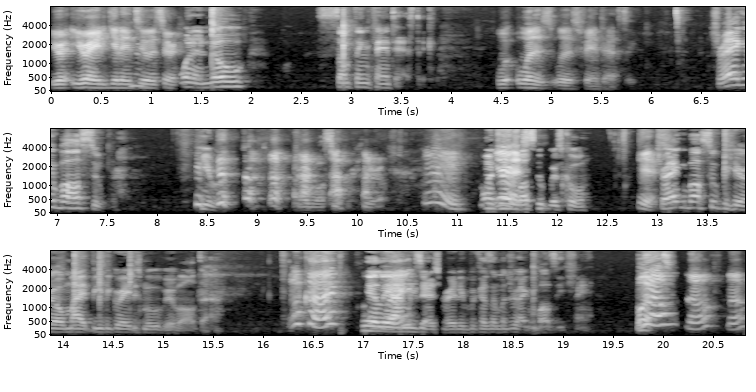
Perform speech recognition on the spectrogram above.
You're you ready to get into it, sir? Want to know something fantastic? What, what is what is fantastic? Dragon Ball Super Hero. Dragon Ball Super Hero. One Dragon Ball Super is cool. yes. Dragon Ball Superhero might be the greatest movie of all time. Okay. Clearly, I'm exaggerating because I'm a Dragon Ball Z fan. But no, no, no.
